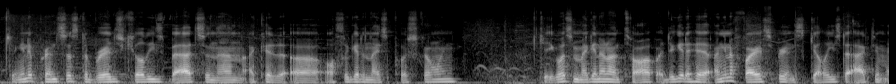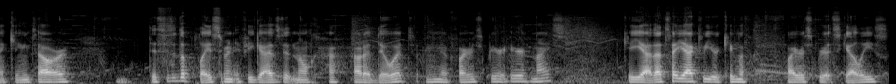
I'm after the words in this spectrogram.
Okay, I'm going to Princess the bridge, kill these bats, and then I could uh, also get a nice push going. Okay, he goes Mega Knight on top. I do get a hit. I'm going to Fire Spirit and Skellies to activate my King Tower. This is the placement if you guys didn't know how to do it. I'm going to Fire Spirit here. Nice. Okay, yeah, that's how you activate your King with Fire Spirit Skellies.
